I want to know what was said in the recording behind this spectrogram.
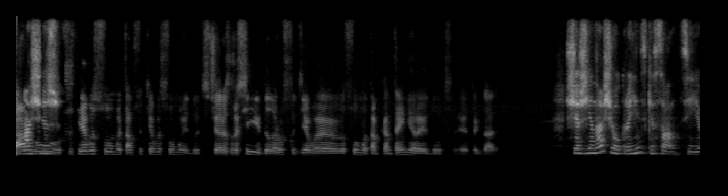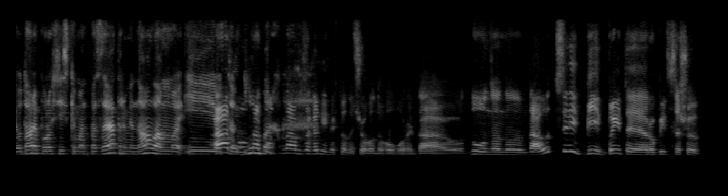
там а ну, ще ж- суттєві суми, там суттєві суми йдуть. Через Росію Білорусь суттєві суми, там контейнери йдуть і так далі. Ще ж є наші українські санкції, удари по російським НПЗ, терміналам і А от а Блумберг. тут нам взагалі ніхто нічого не говорить. Да. Ну, ну, ну, да. От сидіть, бій, бийте, робіть все, що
